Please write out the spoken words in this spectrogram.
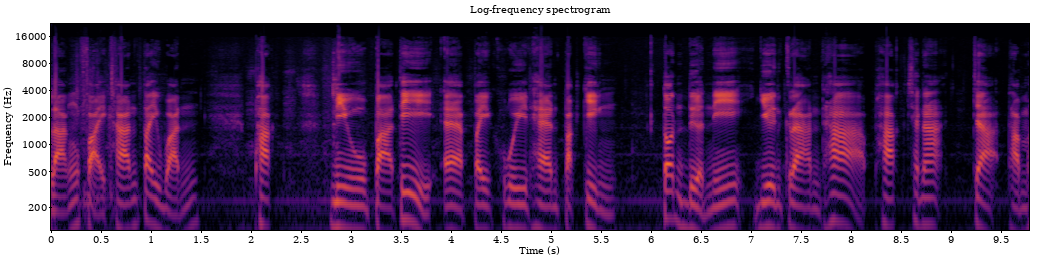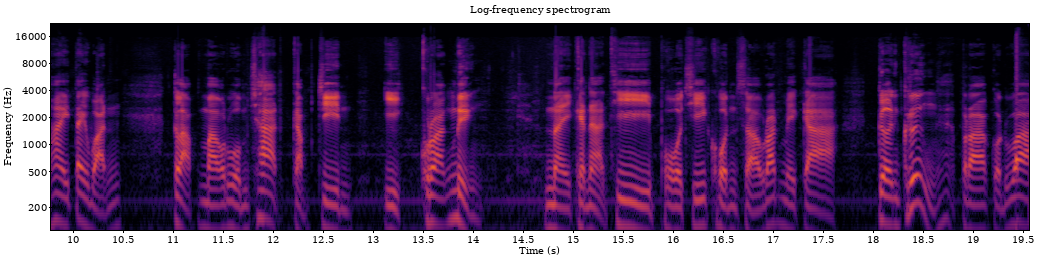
หลังฝ่ายค้านไต้หวันพักนิวปาร์ตี้แอบไปคุยแทนปักกิ่ง ต้นเดือนนี้ยืนกรานถ้าพักชนะจะทำให้ไต้หวันกลับมารวมชาติกับจีนอีกครั้งหนึ่ง ในขณะที่โพชีคนสหรัฐอเมริกา เกินครึ่งปรากฏว่า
